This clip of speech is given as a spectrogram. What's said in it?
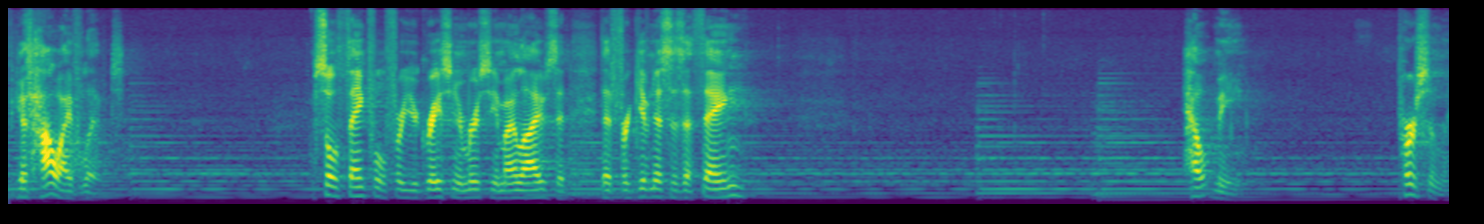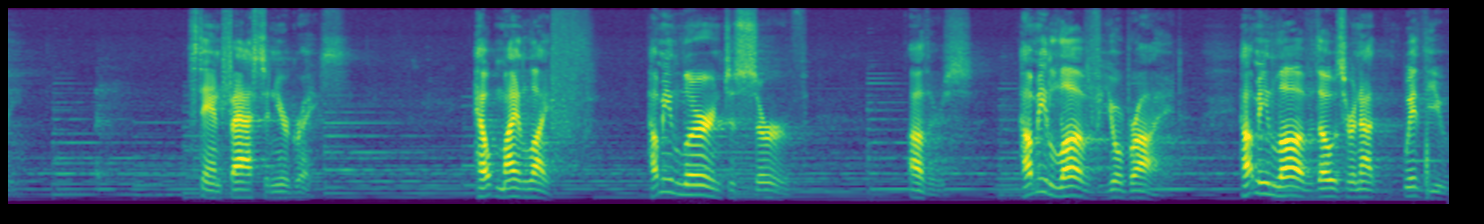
because how I've lived. So thankful for your grace and your mercy in my lives that, that forgiveness is a thing. Help me personally stand fast in your grace. Help my life. Help me learn to serve others. Help me love your bride. Help me love those who are not with you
